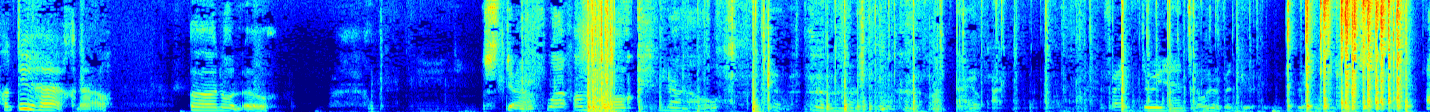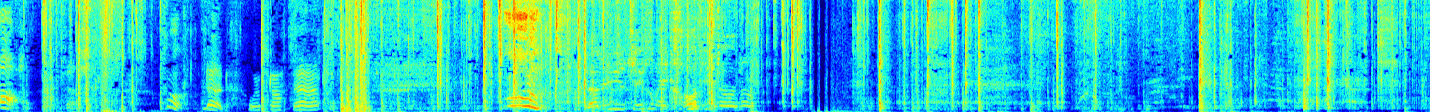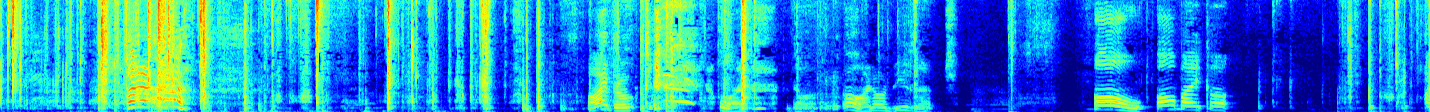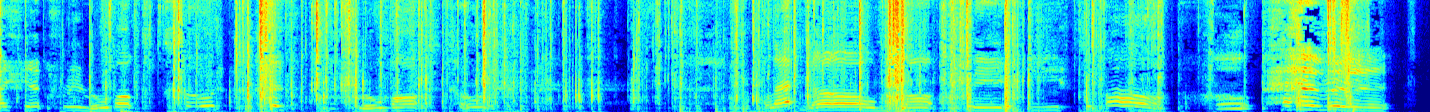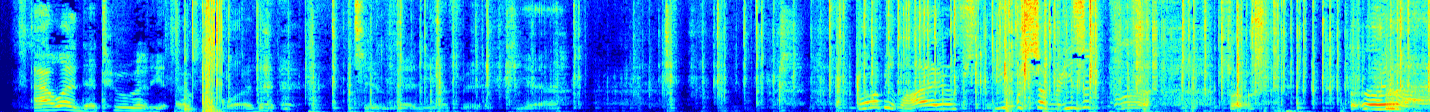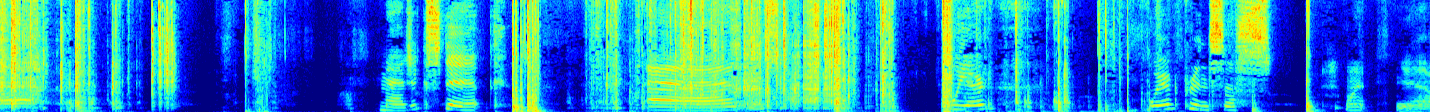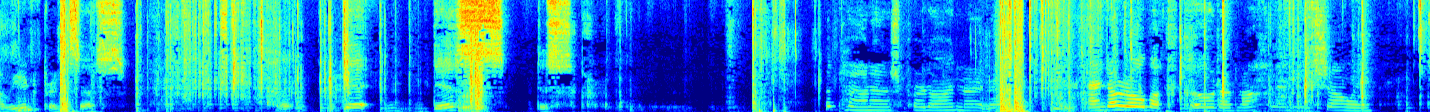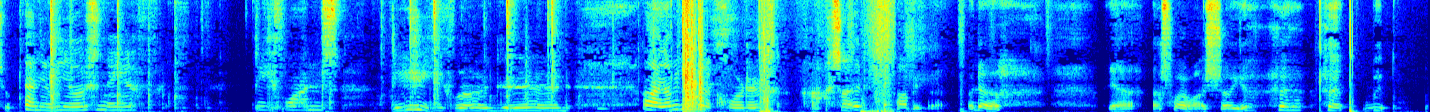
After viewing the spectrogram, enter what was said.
What the heck now? I don't know. Stuff. What unlock now? if I had three hands, I would have been doing three Ah, yes. Oh, done. Whipped off that. Now I need to take my coffee down. Ah! I broke. what? No. Oh, I don't use it. Oh, oh my god. I hit free Roblox code. Roblox code. Let go, block baby. Oh, oh, Pevin. Did too many one many of it, yeah. Will be live for some reason? Ugh. Ugh. Magic stick and weird, weird princess. What? Yeah, weird princess. This, this. Put on right now, and a Robux code. I'm not gonna be showing to any listening if these ones, these ones. Alright, let me go get a quarter. Ah, so I'll be back. No. Yeah, that's what I want to show you.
